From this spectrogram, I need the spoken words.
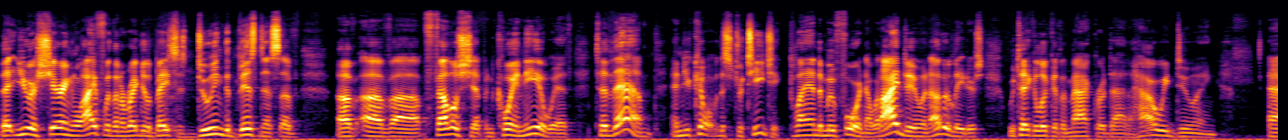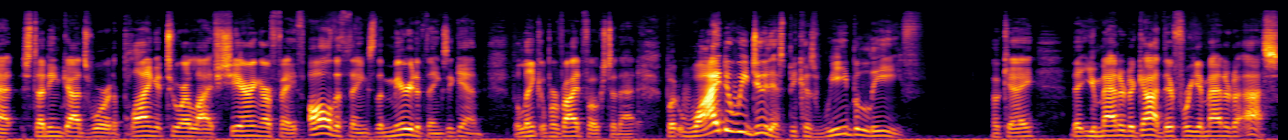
that you are sharing life with on a regular basis, doing the business of of, of uh, fellowship and koinonia with to them, and you come up with a strategic plan to move forward. Now, what I do and other leaders, we take a look at the macro data. How are we doing? At studying God's Word, applying it to our life, sharing our faith, all the things, the myriad of things. Again, the link will provide folks to that. But why do we do this? Because we believe, okay, that you matter to God, therefore you matter to us.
